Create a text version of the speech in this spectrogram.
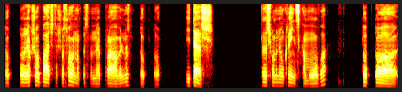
Тобто, якщо ви бачите, що слово написано неправильно, тобто, і теж, теж вам не українська мова, тобто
